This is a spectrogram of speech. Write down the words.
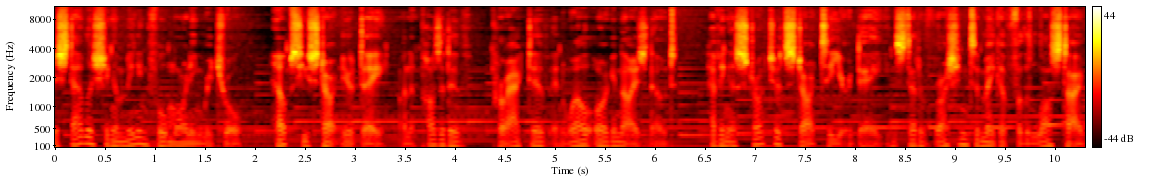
Establishing a meaningful morning ritual helps you start your day on a positive, proactive, and well organized note. Having a structured start to your day instead of rushing to make up for the lost time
